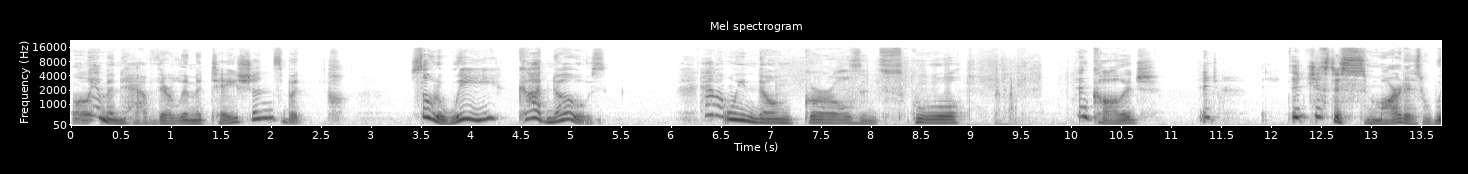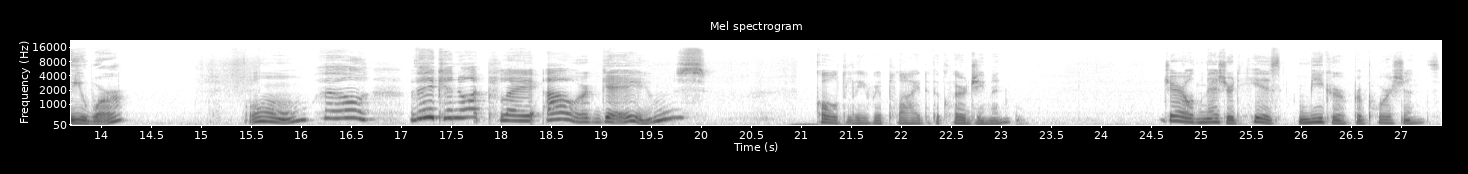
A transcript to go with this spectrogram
Women have their limitations, but so do we, God knows. Haven't we known girls in school, in college, they're just as smart as we were? Oh, well, they cannot play our games, coldly replied the clergyman. Gerald measured his meager proportions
